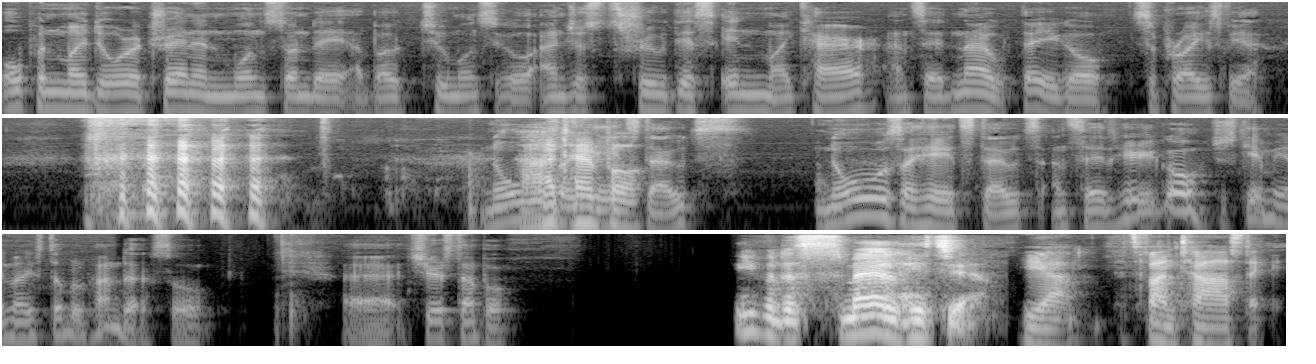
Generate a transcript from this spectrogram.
opened my door at training one Sunday about two months ago and just threw this in my car and said, "Now there you go, surprise for you." no Knows Ah, I tempo. hate stouts. Knows I hate stouts and said, "Here you go, just give me a nice double panda." So, uh, cheers, tempo. Even the smell hits you. Yeah, it's fantastic.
